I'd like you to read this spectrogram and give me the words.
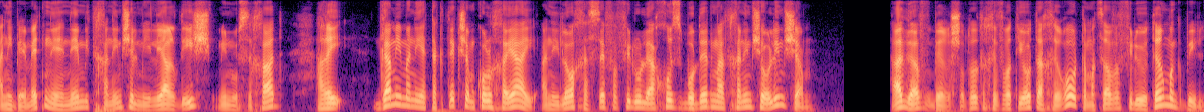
אני באמת נהנה מתכנים של מיליארד איש, מינוס אחד? הרי גם אם אני אתקתק שם כל חיי, אני לא אחשף אפילו לאחוז בודד מהתכנים שעולים שם. אגב, ברשתות החברתיות האחרות המצב אפילו יותר מגביל.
